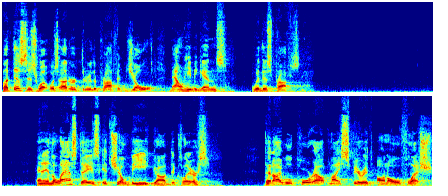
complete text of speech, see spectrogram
But this is what was uttered through the prophet Joel. Now he begins with this prophecy. And in the last days it shall be, God declares, that I will pour out my spirit on all flesh,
